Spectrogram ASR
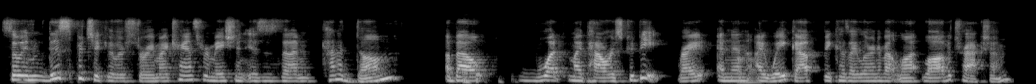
So in this particular story, my transformation is, is that I'm kind of dumb about what my powers could be, right? And then Uh-huh. I wake up because I learn about law, law of attraction.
